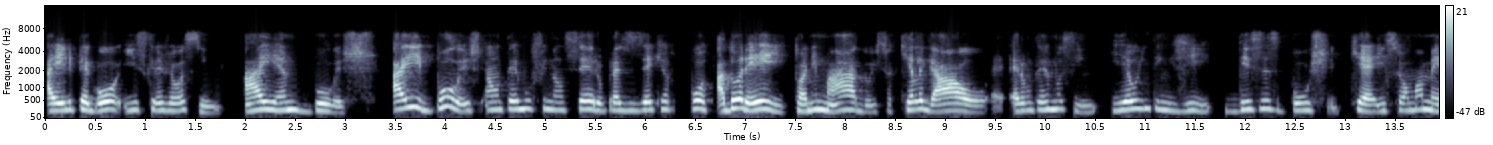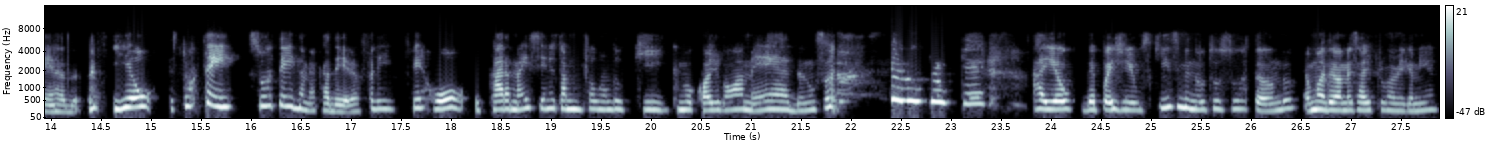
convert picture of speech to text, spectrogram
aí ele pegou e escreveu assim: I am bullish. Aí, bullish é um termo financeiro para dizer que, pô, adorei, tô animado, isso aqui é legal. É, era um termo assim. E eu entendi, this is bullshit, que é isso é uma merda. E eu surtei, surtei na minha cadeira. Falei, ferrou, o cara mais sênior tá me falando que, que o meu código é uma merda, não sou. eu não sei o quê. Aí eu, depois de uns 15 minutos surtando, eu mandei uma mensagem para uma amiga minha.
